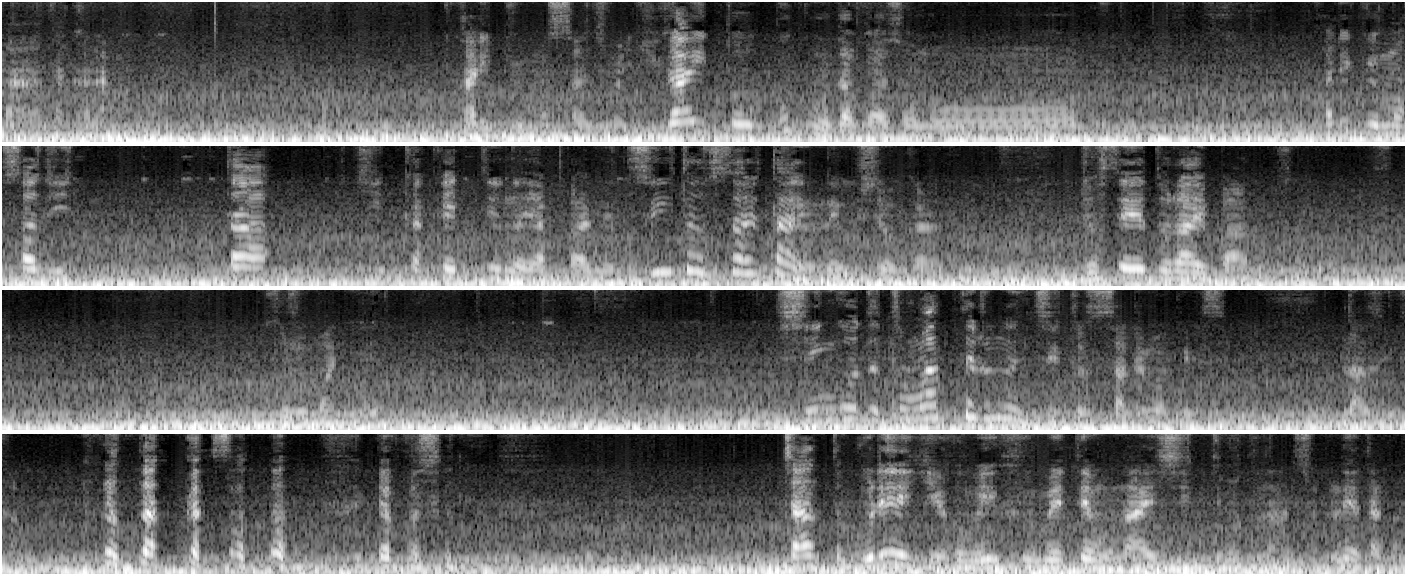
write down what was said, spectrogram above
まあだからカリキューマッサージは意外と僕もだからそのカリキューマッサージ行ったかけっていうのはやっぱりね追突されたんよね後ろから。女性ドライバーのその車にね。信号で止まってるのに追突されるわけですよ。なぜか。なんかそのやっぱそのちゃんとブレーキが踏め踏めてもないしってことなんでしょうね。だから。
